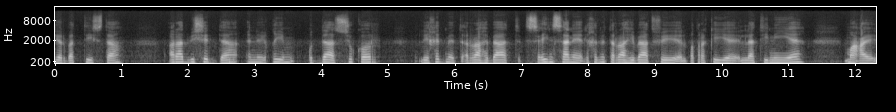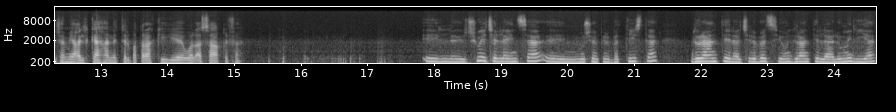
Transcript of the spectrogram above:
بيير باتيستا أراد بشدة أنه يقيم قداس شكر لخدمة الراهبات 90 سنة لخدمة الراهبات في البطركية اللاتينية مع جميع الكهنة البطركية والأساقفة. Il, Sua Eccellenza, eh, Monsignor Pier Battista, durante la celebrazione, durante l'omelia,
